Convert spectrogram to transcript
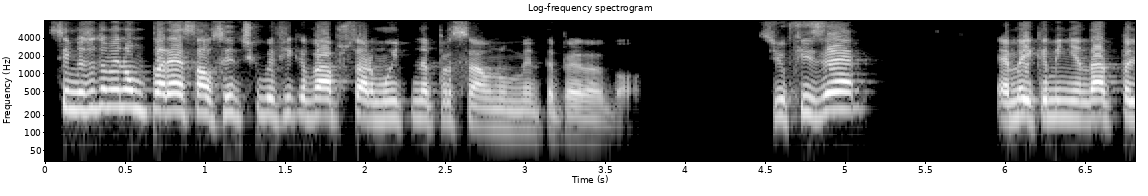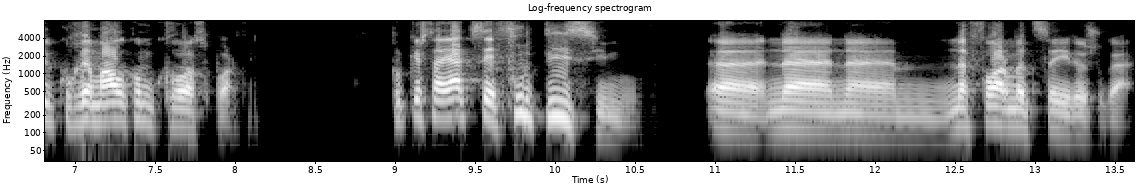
Sim, mas eu também não me parece, Alcides, que o Benfica vai apostar muito na pressão no momento da perda de bola. Se o fizer, é meio caminho andado para lhe correr mal como correu ao Sporting. Porque este Ajax é fortíssimo uh, na, na, na, forma de sair a jogar.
